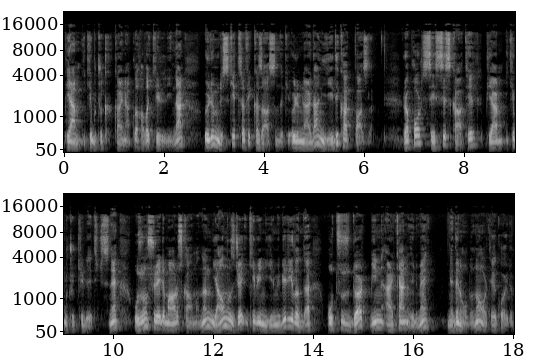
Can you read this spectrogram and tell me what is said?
PM2,5 kaynaklı hava kirliliğinden ölüm riski trafik kazasındaki ölümlerden 7 kat fazla. Rapor sessiz katil PM2,5 kirleticisine uzun süreli maruz kalmanın yalnızca 2021 yılında 34 bin erken ölüme neden olduğunu ortaya koydu.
